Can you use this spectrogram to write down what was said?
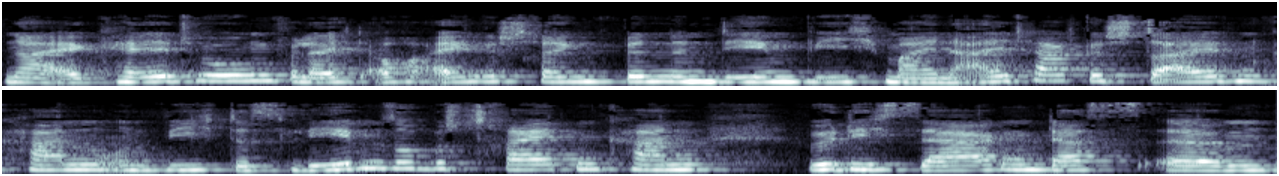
einer Erkältung vielleicht auch eingeschränkt bin in dem, wie ich meinen Alltag gestalten kann und wie ich das Leben so bestreiten kann, würde ich sagen, dass ähm,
